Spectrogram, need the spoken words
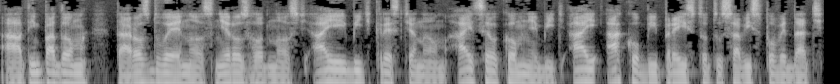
a tým pádom tá rozdvojenosť, nerozhodnosť, aj byť kresťanom, aj celkom nebyť, aj akoby pre istotu sa vyspovedať,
